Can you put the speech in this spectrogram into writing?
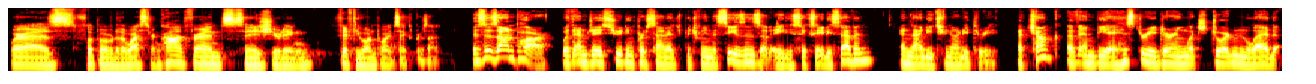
Whereas flip over to the Western Conference, he's shooting 51.6%. This is on par with MJ's shooting percentage between the seasons of 86 87 and 92 93, a chunk of NBA history during which Jordan led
